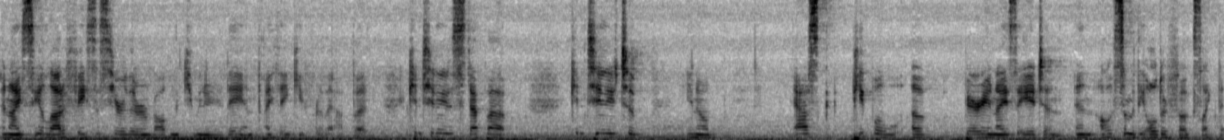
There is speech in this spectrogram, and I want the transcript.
And I see a lot of faces here that are involved in the community today, and I thank you for that. But continue to step up, continue to, you know, ask people of Barry and I's age and, and all, some of the older folks like the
